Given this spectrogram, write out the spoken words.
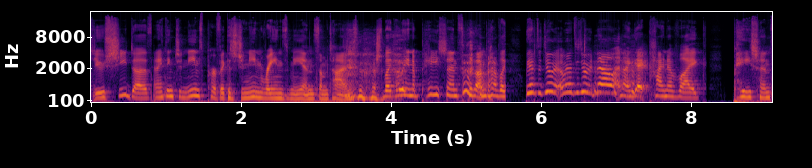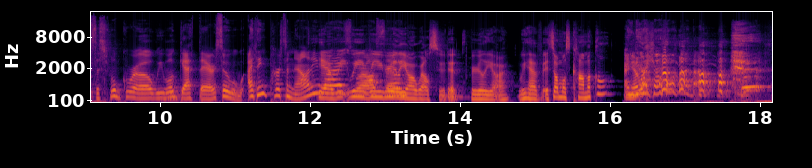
to do, she does, and I think Janine's perfect because Janine reins me in sometimes. She's like, oh, "Elena, patience," because I'm kind of like, "We have to do it, we have to do it now," and I get kind of like patience. This will grow. We will mm. get there. So I think personality. Yeah, we, we, we also... really are well suited. We really are. We have, it's almost comical. You know.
